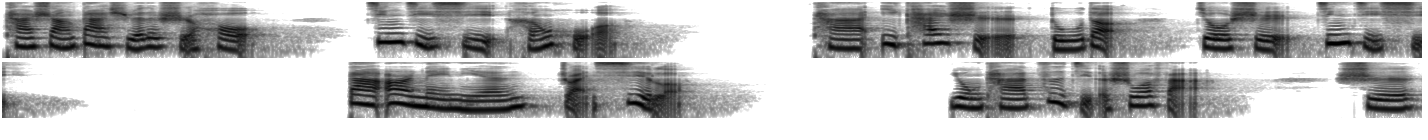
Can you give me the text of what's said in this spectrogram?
他上大学的时候，经济系很火，他一开始读的。”就是经济系，大二那年转系了。用他自己的说法，是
